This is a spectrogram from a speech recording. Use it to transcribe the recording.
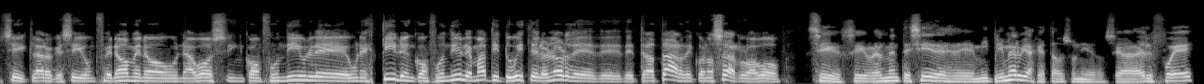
Sí, claro que sí, un fenómeno, una voz inconfundible, un estilo inconfundible. Mati, tuviste el honor de, de, tratar de conocerlo a Bob. Sí, sí, realmente sí, desde mi primer viaje a Estados Unidos. O sea, él fue,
